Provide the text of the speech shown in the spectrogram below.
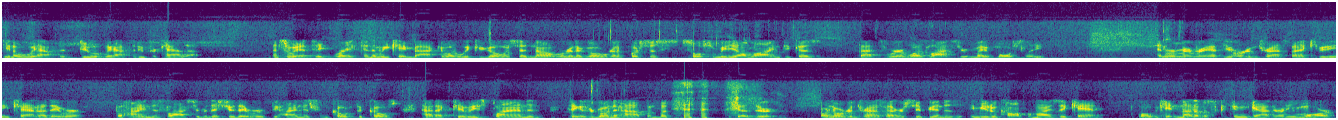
you know we have to do what we have to do for Canada. And so we had to take a break. And then we came back about a week ago and said, no, we're going to go, we're going to push this social media online because that's where it was last year, mostly and remembering that the organ transplant community in Canada, they were behind this last year, but this year they were behind this from coast to coast, had activities planned, and things were going to happen. But because they're an organ transplant recipient is immunocompromised, they can't. Well, we can't. None of us can gather anymore.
